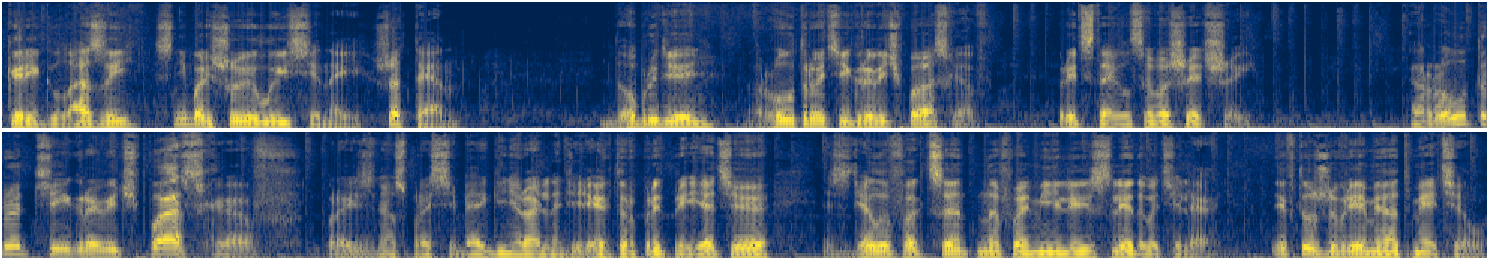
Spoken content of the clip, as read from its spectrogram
кореглазый, с небольшой лысиной, шатен. «Добрый день, Рутро Тигрович Пасхов», — представился вошедший. «Рутро Тигрович Пасхов», — произнес про себя генеральный директор предприятия, сделав акцент на фамилии следователя, и в то же время отметил,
